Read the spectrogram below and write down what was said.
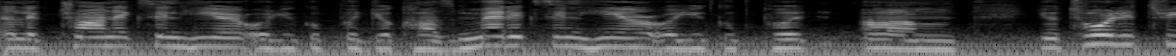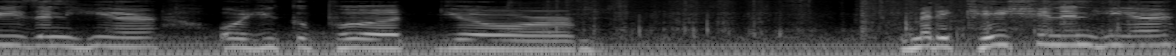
electronics in here or you could put your cosmetics in here or you could put um, your toiletries in here or you could put your medication in here.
